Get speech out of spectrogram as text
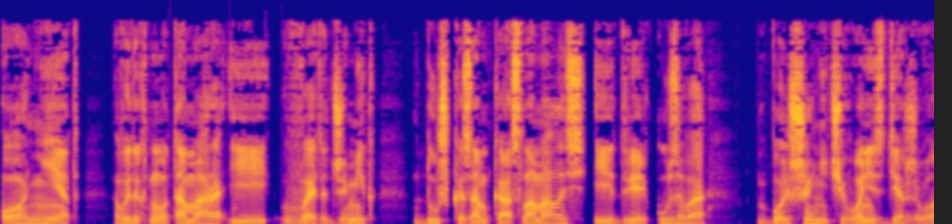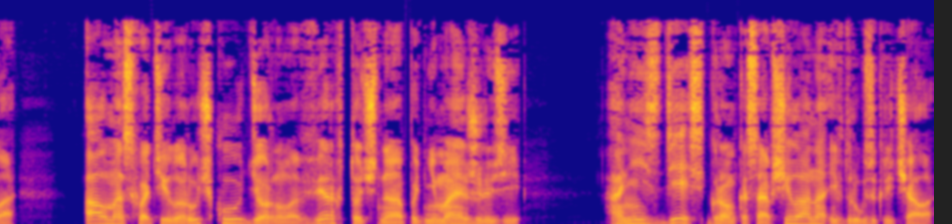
«О, нет!» — выдохнула Тамара, и в этот же миг душка замка сломалась, и дверь кузова больше ничего не сдерживала — Алма схватила ручку, дернула вверх, точно поднимая жалюзи. «Они здесь!» — громко сообщила она и вдруг закричала.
